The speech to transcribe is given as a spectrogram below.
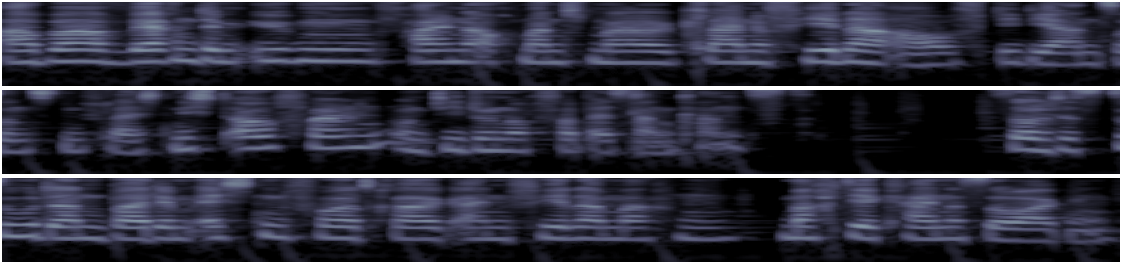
Aber während dem Üben fallen auch manchmal kleine Fehler auf, die dir ansonsten vielleicht nicht auffallen und die du noch verbessern kannst. Solltest du dann bei dem echten Vortrag einen Fehler machen, mach dir keine Sorgen.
